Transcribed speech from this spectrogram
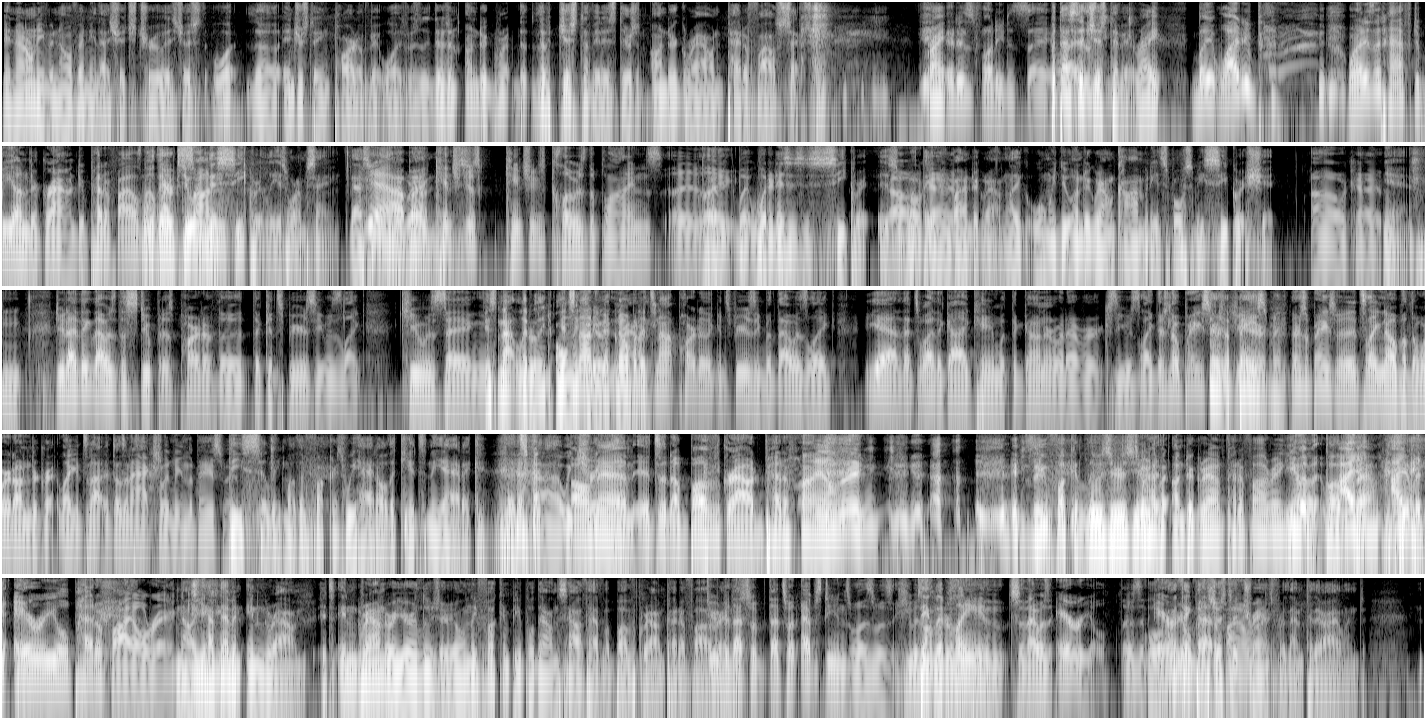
and I don't even know if any of that shit's true. It's just what the interesting part of it was was like there's an underground. The, the gist of it is there's an underground pedophile sex ring, right? it is funny to say, But that's the is- gist of it, right? But why do why does it have to be underground? Do pedophiles Well, they're like doing sun? this secretly, is what I'm saying. That's what Yeah, but can't you just can't you just close the blinds? Uh, or, But, like, but what it is is a secret is Oh, what they mean by underground. Like when we do underground comedy, it's supposed to be secret shit. Oh, okay. Yeah. Dude, I think that was the stupidest part of the the conspiracy was like Q was saying It's not literally only it's not under even the no, but it's not part of the conspiracy. But that was like, yeah, that's why the guy came with the gun or whatever because he was like, "There's no basement. There's a here. basement." There's a basement." It's like no, but the word underground, like it's not. It doesn't actually mean the basement. These silly motherfuckers. We had all the kids in the attic. That's Uh, we oh man, them. it's an above ground pedophile ring. You an- fucking losers! You don't have an underground pedophile ring. You, you have, have, above I, ground. I have an aerial pedophile ring. no, you have to have an in ground. It's in ground or you're a loser. Only fucking people down south have above ground pedophile Dude, rings. but that's what that's what Epstein's was. Was he was They on the literally So that was aerial. That was an well, aerial. I think that's just to ring. transfer them to their island.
